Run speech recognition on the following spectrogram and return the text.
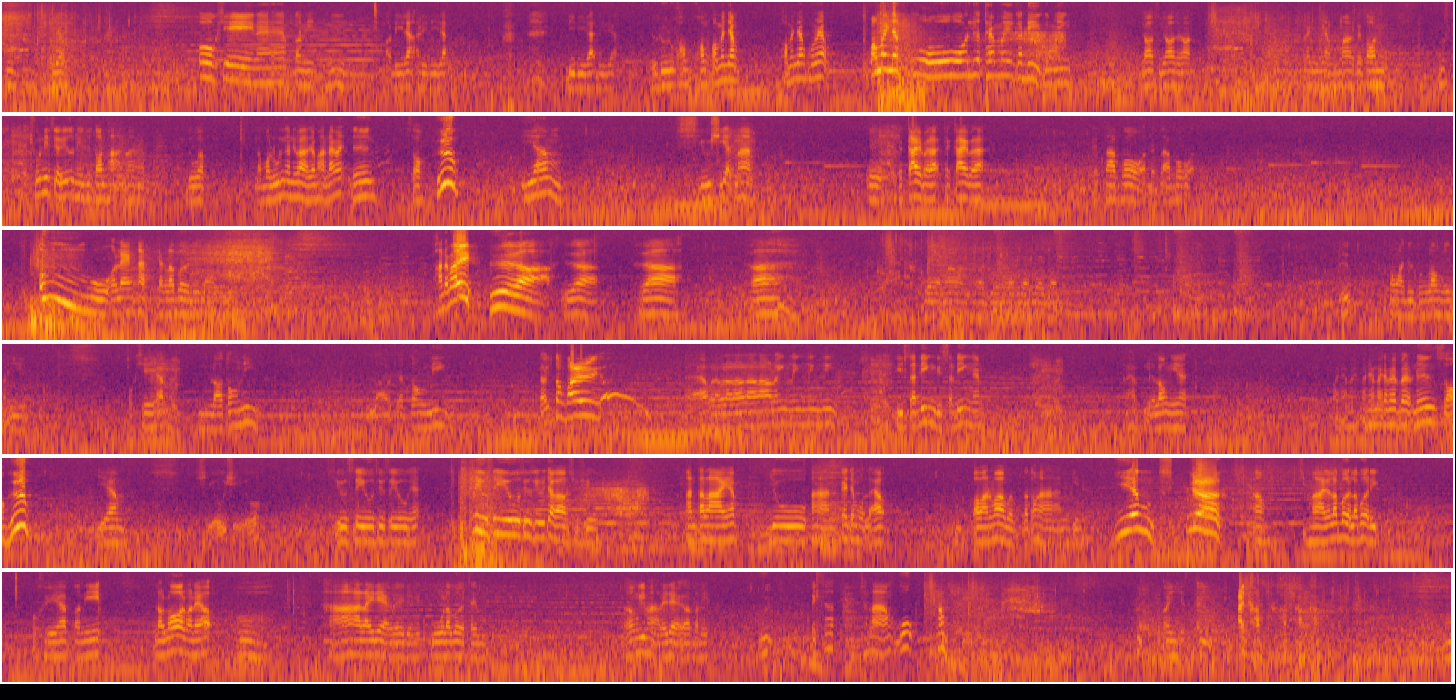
เดี๋ยวโอเคนะครับตอนนี้อืมเอาดีละดีดีละดีดีละดีละดูดูดูความความความแม่นยำความแม่นยำความแม่นยำความแม่นยำโอ้โหเลือดแทบไม่กระดิกจริงๆยอดสุดยอดสุดยอดแม่นยำมากแต่ตอนช่วงที่เสียวที่สุดนี่คือตอนผ่านมากครับดูครับ เรามาลุ้นกันดีกว่าจะผ่านได้ไหมหนึ่งสองฮึบเยี่ยมชิวเฉียดมากโอ้จะใกล้ไปแล้วจะใกล้ไปแล้วเดตาบอดเดตาบอดอุ้มโหเอาแรงอัดจากระเบิดนี่แรงผ่านได้ไหมเฮือเฮือเฮืออ่าแย่มากรอ ดูรอรอรอรอฮึบต้องมาอยู่ตรงร่องนี้พอดี โอเคครับ เราต้องนิ่ง เราจะต้องนิ่ง เราจะต้องไปแล้วแล้วแล้วแล้วแล้วนิ่งนิ่งนิ่งนิ่งดิสดิ้งดิสดิ้งครับครับเหลือร่องนี้นะไปได้ไหมไปได้ไหมไปได้ไหมหนึ่งสองฮึบเยี่ยม วชิวซิวซิวซิวซิวเงี้ยซิวซิวซิวซิวรู้จักเปล่าชิวชิวอันตรายครับอยู่อาหารใกล้จะหมดแล้ว ประมาณว่าแบบเราต้องหาอาหารกิน เยี่ยมเอ้าชิบหายแล้วระเบิดระเบิดอีก โอเคครับตอนนี้เรารอดมาแล้วโอ้หาอะไรแดกเลยเดี๋ยวนี้กูระเบิดเต็มเราต้องรีบหาอะไรแดกแล้วตอนนี้อุ้ยไอ้สัตว์ฉลามกูงับ ไอ้ไอ้ไอ้ขับขับขับขับ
